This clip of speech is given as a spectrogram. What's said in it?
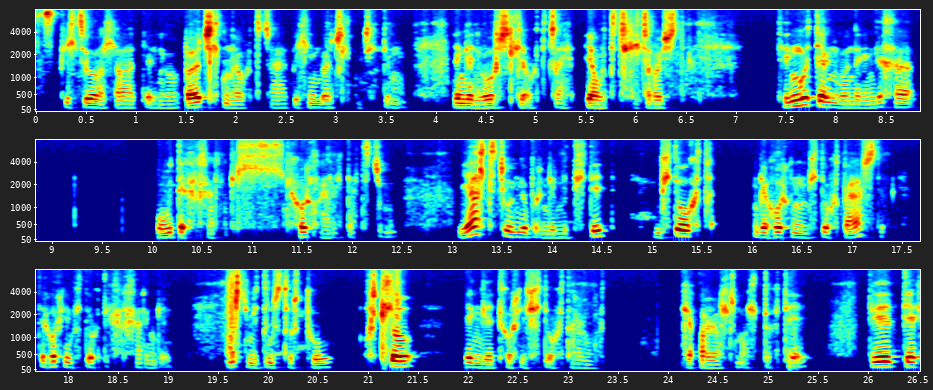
Сэтгэл зүй болоод яг нөгөө бойжилт нь явагдаж байгаа. Бэлгийн бойжилт нь ч гэх юм уу. Ингээд нэг өөрчлөлт явагдаж байгаа. Явагдаж эхэлж байгаа шүү дээ. Тэнгүүт яг нөгөө нэг ангийнхаа үүдийг харахаар ингээл хөрхөн харагдаад ч юм уу. Яалтчгүй ингээд бүр ингээд мэдгтээд эмхтэй хөөхт ингээд хөрхөн эмхтэй хөөхт байгаа шүү дээ. Тэр хөрхөн эмхтэй хөөхтийг харахаар ингээд марч мэдрэмж төртгөө. Хөтлөө яг ингээд хөрх эрэхтэй хөөхт харангуут ингээд гоё болж молдог тий. Тэгээд яг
